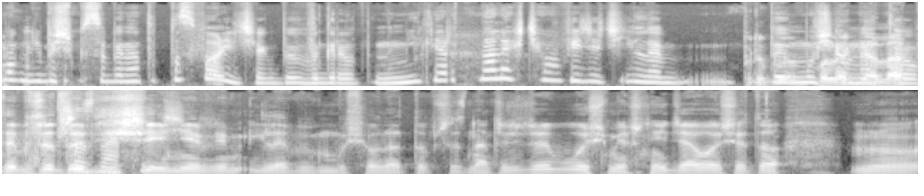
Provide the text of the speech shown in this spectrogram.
moglibyśmy sobie na to pozwolić, jakby wygrał ten miliard, no ale chciał wiedzieć, ile by Problem musiał polega na to na tym, że do dzisiaj nie wiem, ile bym musiał na to przeznaczyć. Żeby było śmiesznie, działo się to mm,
